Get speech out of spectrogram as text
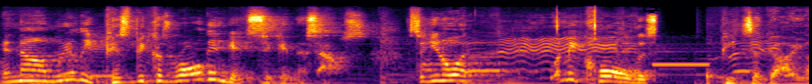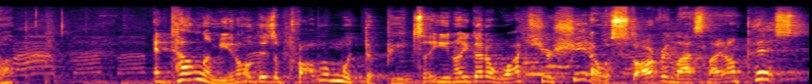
and now I'm really pissed because we're all gonna get sick in this house. So you know what? Let me call this pizza guy up and tell him, you know, there's a problem with the pizza. You know, you gotta watch your shit. I was starving last night. I'm pissed.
